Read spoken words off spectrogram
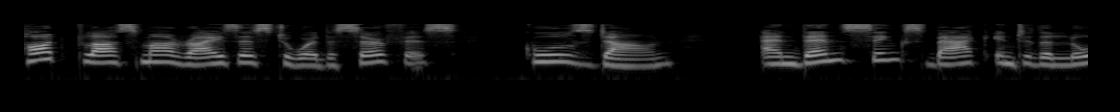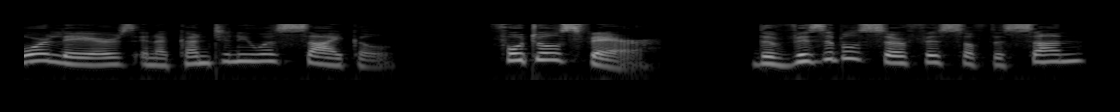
Hot plasma rises toward the surface, cools down, and then sinks back into the lower layers in a continuous cycle. Photosphere. The visible surface of the Sun,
